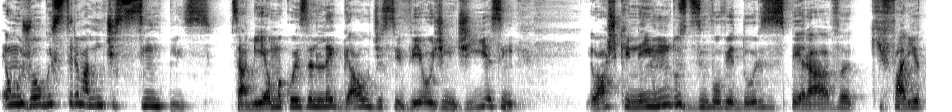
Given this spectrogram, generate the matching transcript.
É um jogo extremamente simples, sabe? E é uma coisa legal de se ver hoje em dia, assim. Eu acho que nenhum dos desenvolvedores esperava que faria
